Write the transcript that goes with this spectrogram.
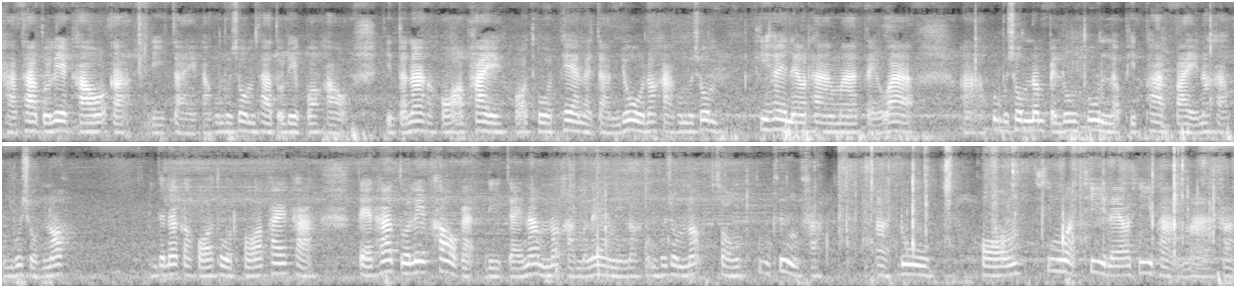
ค่ะถ้าตัวเลขเขาก็ดีใจค่ะคุณผู้ชม ถ้าตัวเลขว่าเขาจินตนาขออภัยขอโทษแทนอาจารย์โย่เนาะค่ะคุณผู้ชมที่ให้แนวทางมาแต่ว่าคุณผู้ชมนำไปลงทุนแล้วผิดพลาดไปนะคะ คุณผู้ชมเนาะจินตนาก็ขอโทษขออภัยค่ะ แต่ถ้าตัวเลขเข้าก็ดีใจนํเนาะค่ะมาแรกนี้เนาะคุณผู้ชมเนาะสองทุ่มครึ่งค่ะอะดูของที่งวดที่แล้วที่ผ่านมาค่ะ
